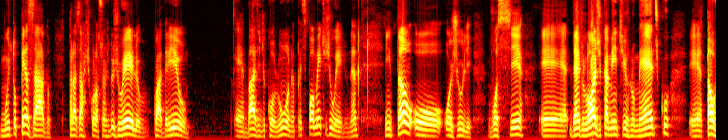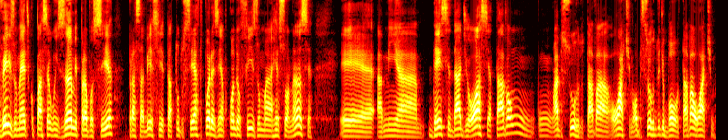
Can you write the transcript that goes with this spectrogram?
muito pesado para as articulações do joelho, quadril, é, base de coluna, principalmente joelho, né? Então, o, o Julie, você é, deve logicamente ir no médico. É, talvez o médico passe algum exame para você para saber se está tudo certo. Por exemplo, quando eu fiz uma ressonância, é, a minha densidade óssea estava um, um, absurdo, estava ótimo, absurdo de bom, estava ótima.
